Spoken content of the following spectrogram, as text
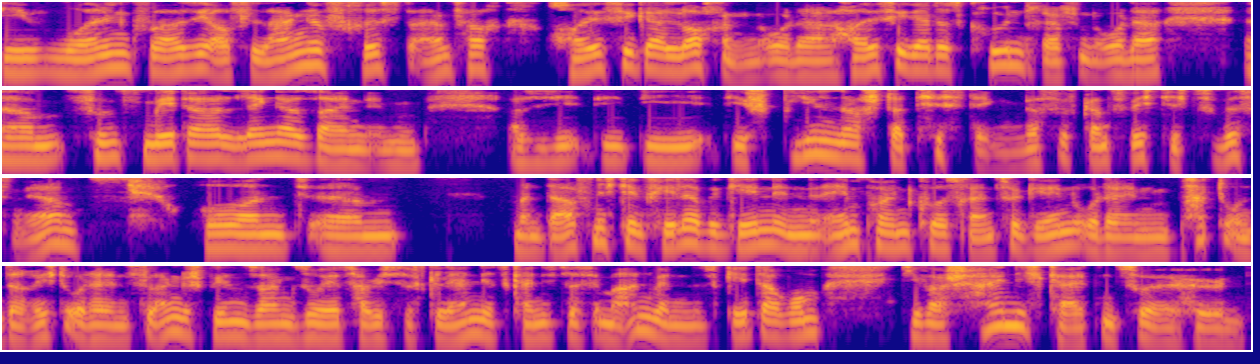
Die wollen quasi auf lange Frist einfach häufiger lochen oder häufiger das Grün treffen oder ähm, fünf Meter länger sein. Im, also die, die, die, die spielen nach Statistiken. Das ist ganz wichtig zu wissen, ja. Und ähm, man darf nicht den Fehler begehen, in den Aimpoint-Kurs reinzugehen oder in den Putt-Unterricht oder ins Langspiel und sagen, so, jetzt habe ich das gelernt, jetzt kann ich das immer anwenden. Es geht darum, die Wahrscheinlichkeiten zu erhöhen.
